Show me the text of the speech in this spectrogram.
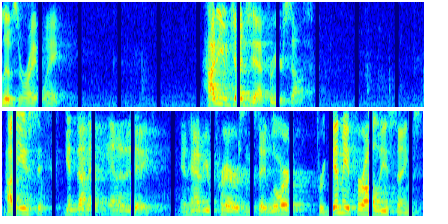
lives the right way. How do you judge that for yourself? How do you get done at the end of the day and have your prayers and say, Lord, forgive me for all these things.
